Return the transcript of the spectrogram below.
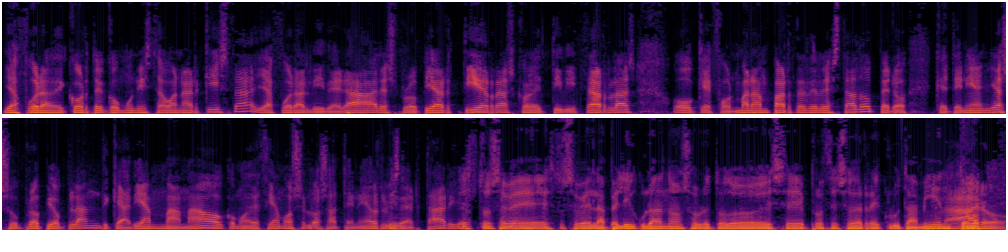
ya fuera de corte comunista o anarquista, ya fuera liberar, expropiar tierras, colectivizarlas o que formaran parte del Estado, pero que tenían ya su propio plan, que habían mamado, como decíamos, en los Ateneos libertarios. Esto se ve, esto se ve en la película, ¿no? Sobre todo ese proceso de reclutamiento, Claro.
